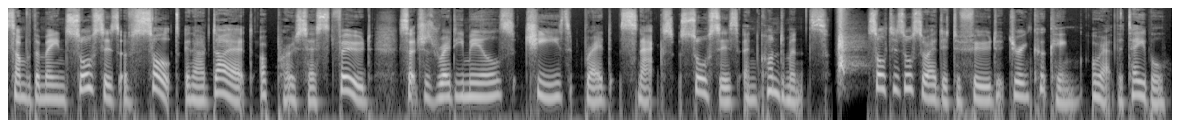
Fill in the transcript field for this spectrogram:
Some of the main sources of salt in our diet are processed food, such as ready meals, cheese, bread, snacks, sauces, and condiments. Salt is also added to food during cooking or at the table.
